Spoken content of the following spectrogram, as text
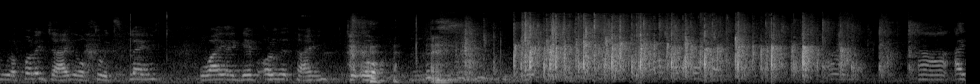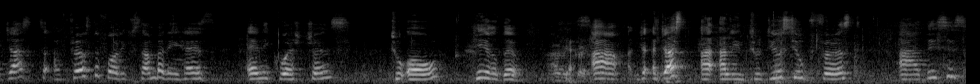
to apologize or to explain why I gave all the time to all. Uh, I just, uh, first of all, if somebody has any questions to all, hear them. Uh, just, uh, I'll introduce you first. Uh, this is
